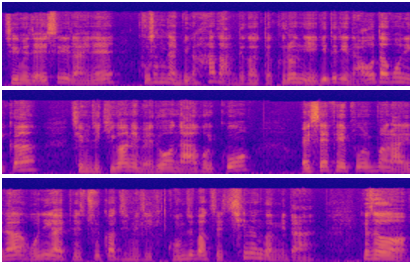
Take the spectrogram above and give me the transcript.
지금 현재 A3 라인에 구상 장비가 하나도 안 들어가 있다. 그런 얘기들이 나오다 보니까 지금 이제 기관의 매도가 나오고 있고 SFA뿐만 아니라 IPS 주가도 지금 이렇게 곤두박질 치는 겁니다. 그래서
